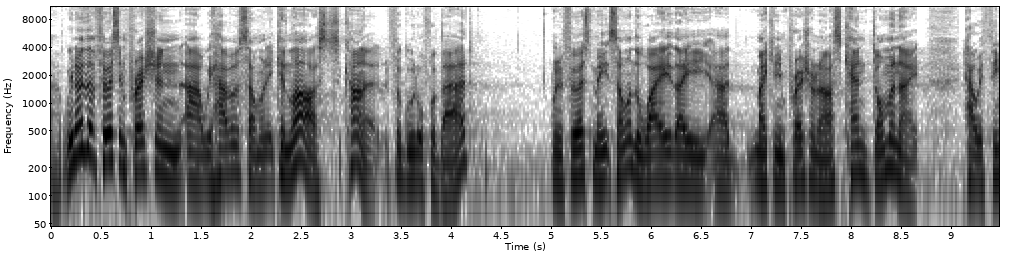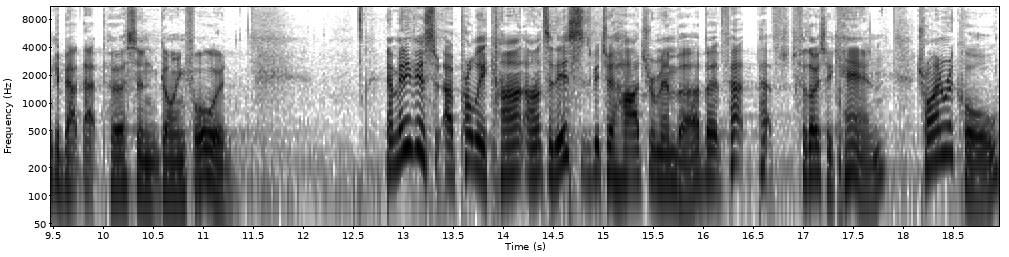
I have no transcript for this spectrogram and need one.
Uh, we know that first impression uh, we have of someone, it can last, can't it, for good or for bad? When we first meet someone, the way they uh, make an impression on us can dominate how we think about that person going forward. Now, many of us uh, probably can't answer this, it's a bit too hard to remember, but for those who can, try and recall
